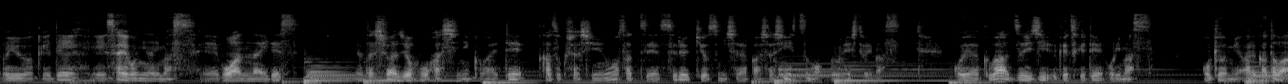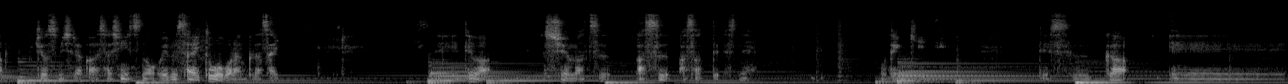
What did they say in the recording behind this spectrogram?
というわけで、えー、最後になります、えー、ご案内です。私は情報発信に加えて家族写真を撮影する清澄白河写真室も運営しております。ご予約は随時受け付けております。ご興味ある方は清澄白河写真室のウェブサイトをご覧ください。えー、では、週末、明日、明後日ですね。お天気ですが、え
